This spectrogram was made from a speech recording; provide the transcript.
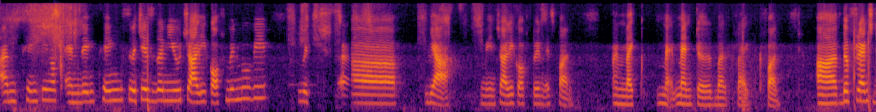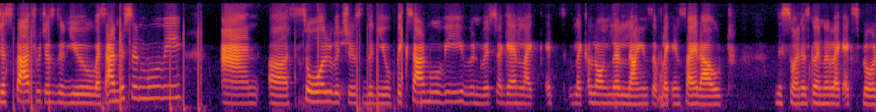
I'm thinking of ending things, which is the new Charlie Kaufman movie. Which, uh, yeah, I mean Charlie Kaufman is fun. I'm like me- mental, but like fun. uh, The French Dispatch, which is the new Wes Anderson movie, and uh, Soul, which is the new Pixar movie, in which again, like it's like along the lines of like Inside Out. This one is going to like explore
